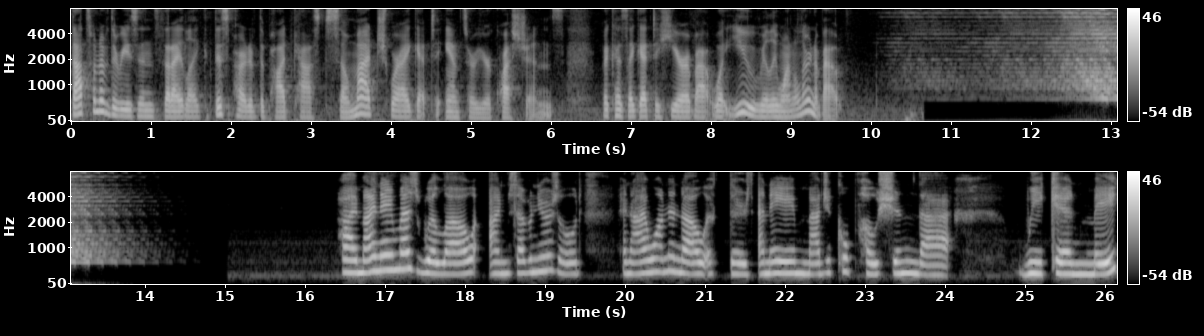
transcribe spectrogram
That's one of the reasons that I like this part of the podcast so much, where I get to answer your questions, because I get to hear about what you really want to learn about. Hi, my name is Willow. I'm seven years old, and I want to know if there's any magical potion that we can make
